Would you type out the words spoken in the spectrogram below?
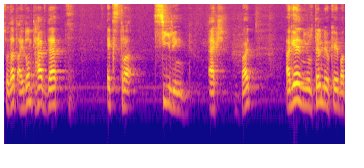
So that I don't have that extra ceiling action, right? Again, you'll tell me, okay, but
